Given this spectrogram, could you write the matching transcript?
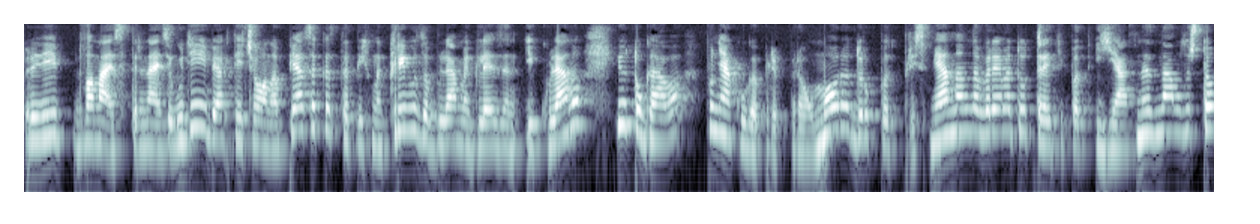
преди 12-13 години бях тичала на пясъка, стъпих на криво, заболя ме глезен и коляно и от тогава понякога при преумора, друг път при смяна на времето, трети път и аз не знам защо,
